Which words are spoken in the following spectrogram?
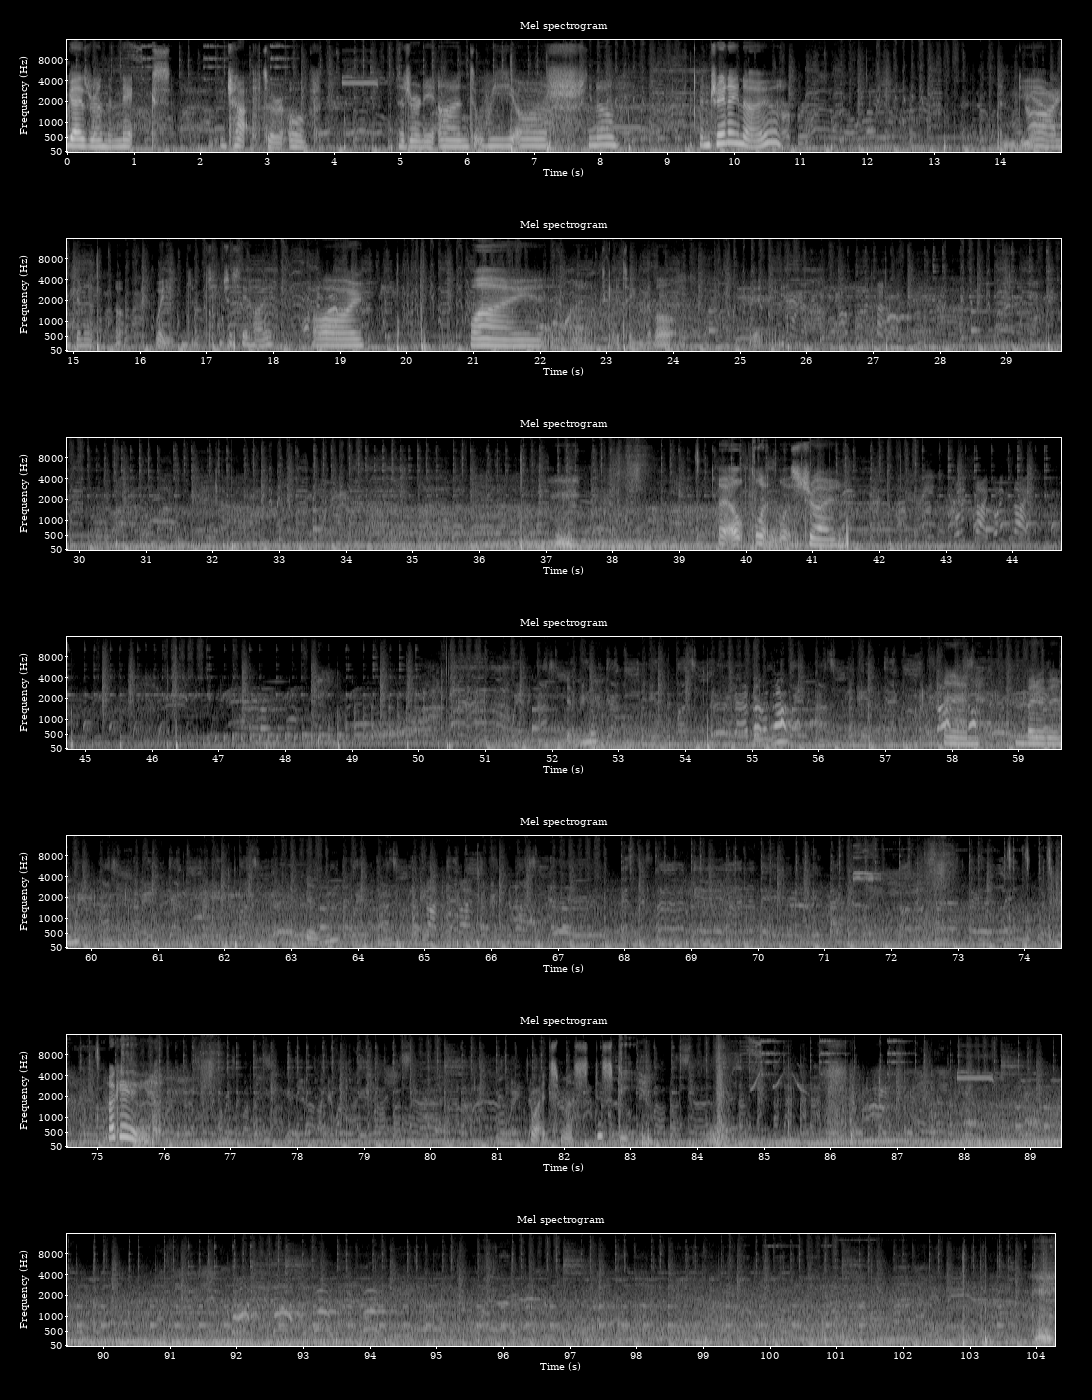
Guys, we're on the next chapter of the journey and we are, you know, in training now. And yeah, we're gonna, oh, wait, did he just say hi? Hi. Why am I not getting the ball? Well, let, let's try. And then. Boom. Okay. What must this be? Come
